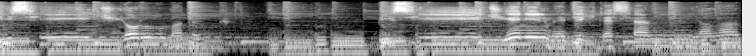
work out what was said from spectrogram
Biz hiç yorulmadık Biz hiç yenilmedik desem yalan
